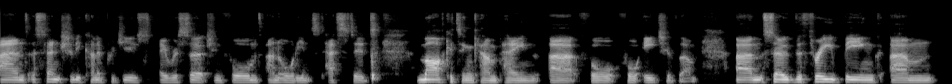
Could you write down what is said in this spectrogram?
and essentially kind of produced a research-informed and audience-tested marketing campaign uh, for for each of them. Um, so the three being um,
